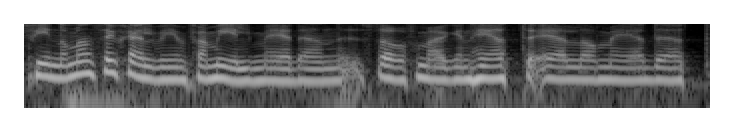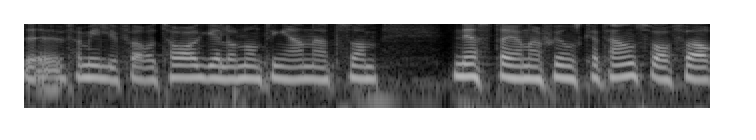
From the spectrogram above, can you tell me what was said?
finner man sig själv i en familj med en större förmögenhet eller med ett eh, familjeföretag eller någonting annat som nästa generation ska ta ansvar för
